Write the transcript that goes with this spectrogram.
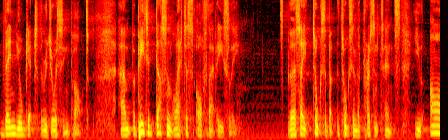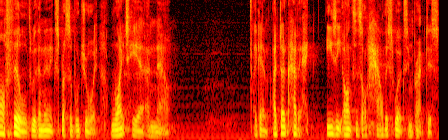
then you'll get to the rejoicing part. Um, but Peter doesn't let us off that easily. Verse 8 talks, about, talks in the present tense. You are filled with an inexpressible joy right here and now. Again, I don't have easy answers on how this works in practice,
